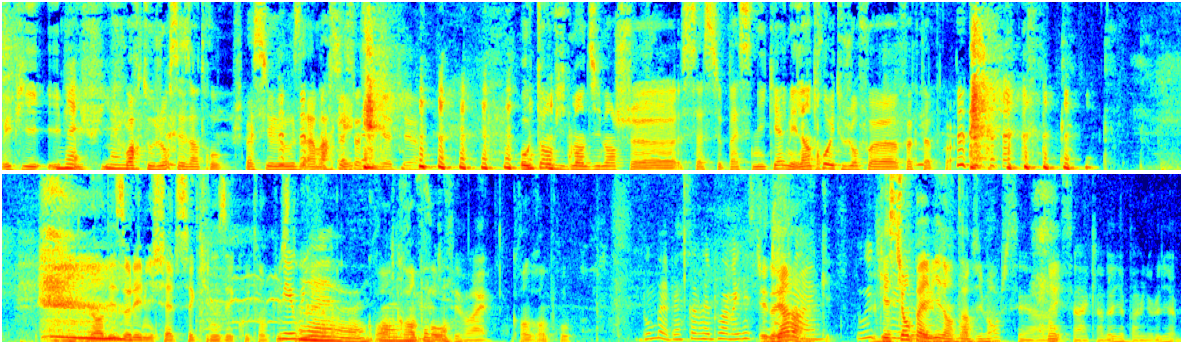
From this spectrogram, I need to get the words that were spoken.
Oui, puis, et puis Ouais, il ouais. foire toujours ses intros. Je sais pas si vous avez c'est remarqué. Autant vivement dimanche, euh, ça se passe nickel, mais l'intro est toujours fucked up, quoi. non, désolé Michel, je sais que tu nous écoutes en plus. Mais oui. Ouais, ouais, ouais, Grand- grand pro. C'est vrai. Grand, grand pro. Bon, bah personne répond à ma question. Et d'ailleurs, Ouais. Oui, question pas évidente, Vivement hein. Dimanche, c'est un, Oui. c'est un clin d'œil à parmi nous le diable.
